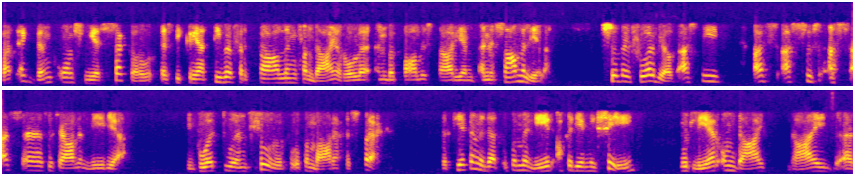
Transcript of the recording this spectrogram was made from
Wat ek dink ons mee sukkel is die kreatiewe vertaling van daai rolle in bepaalde stadiums in 'n samelewing. So byvoorbeeld, as die as as as as, as uh, sosiale media die boot toe en voer vir openbare gesprek beteken dit dat op 'n manier akademici moet leer om daai daai uh,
